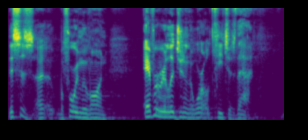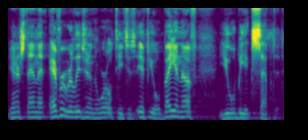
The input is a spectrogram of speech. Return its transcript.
This is, uh, before we move on, every religion in the world teaches that. You understand that? Every religion in the world teaches if you obey enough, you will be accepted.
